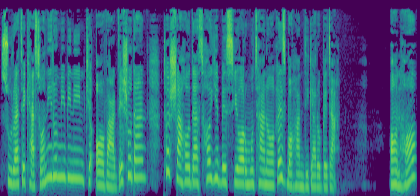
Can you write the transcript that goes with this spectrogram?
صورت کسانی رو می‌بینیم که آورده شدن تا شهادتهای بسیار متناقض با همدیگر رو بدن. آنها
